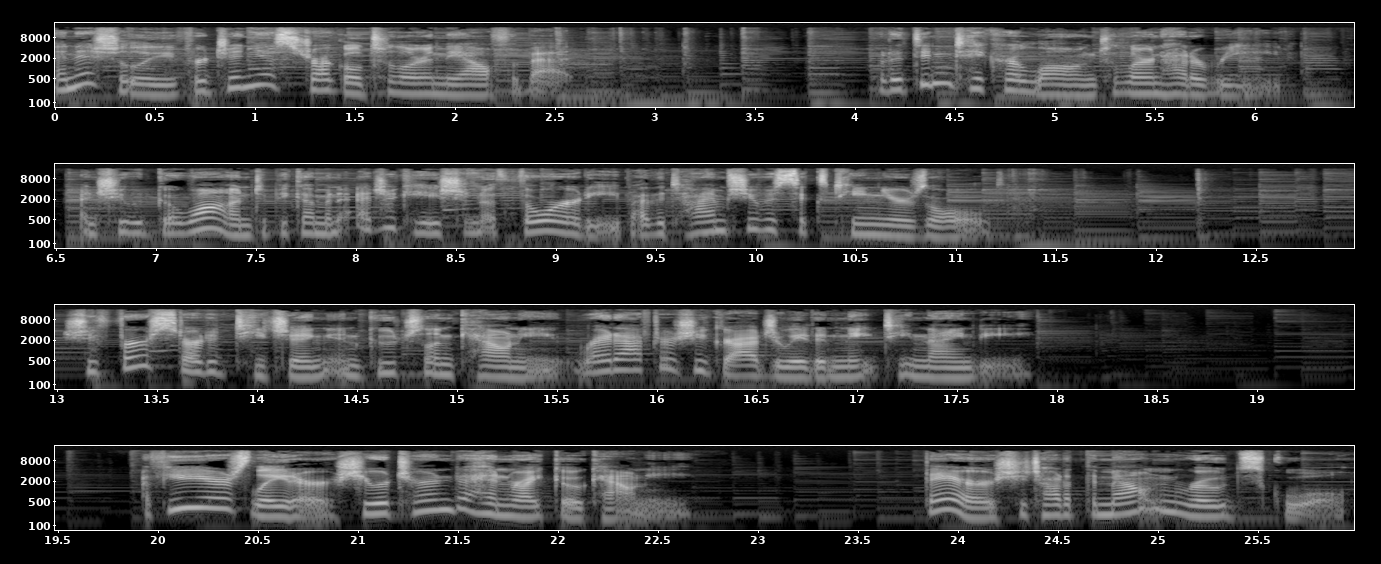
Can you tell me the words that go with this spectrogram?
Initially, Virginia struggled to learn the alphabet but it didn't take her long to learn how to read, and she would go on to become an education authority by the time she was 16 years old. She first started teaching in Goochland County right after she graduated in 1890. A few years later, she returned to Henrico County. There, she taught at the Mountain Road School,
